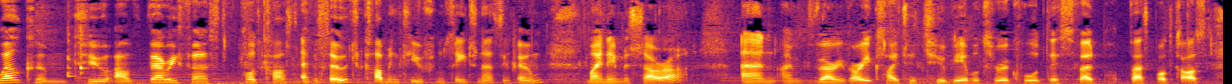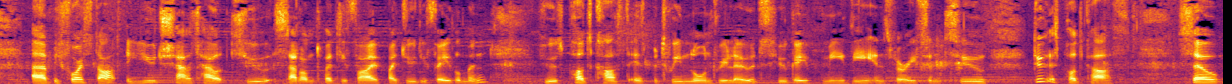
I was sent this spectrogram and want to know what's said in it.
welcome to our very first podcast episode coming to you from Sage Nursing Home. My name is Sarah, and I'm very, very excited to be able to record this third, first podcast. Uh, before I start, a huge shout out to Salon 25 by Judy Fagelman, whose podcast is Between Laundry Loads, who gave me the inspiration to do this podcast. So,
